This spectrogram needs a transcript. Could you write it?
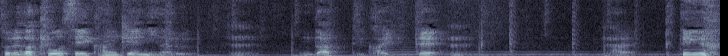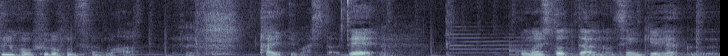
それが共生関係になるうんんだって書いてて、うん。はい、っていうのをフロムさんはうん。書いてました。で、この人ってあの1900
